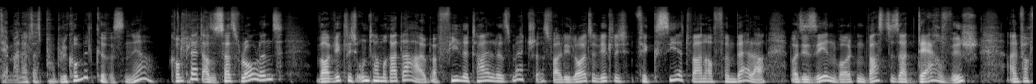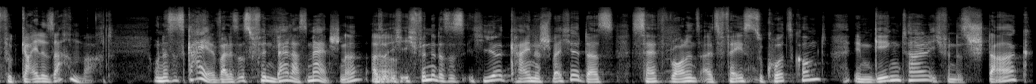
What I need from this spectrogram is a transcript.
der Mann hat das Publikum mitgerissen, ja. Komplett. Also Seth Rollins war wirklich unterm Radar über viele Teile des Matches, weil die Leute wirklich fixiert waren auf Finn Balor, weil sie sehen wollten, was dieser Derwisch einfach für geile Sachen macht. Und das ist geil, weil es ist Finn Ballas Match, ne? Also Ja. ich, ich finde, das ist hier keine Schwäche, dass Seth Rollins als Face zu kurz kommt. Im Gegenteil, ich finde es stark,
